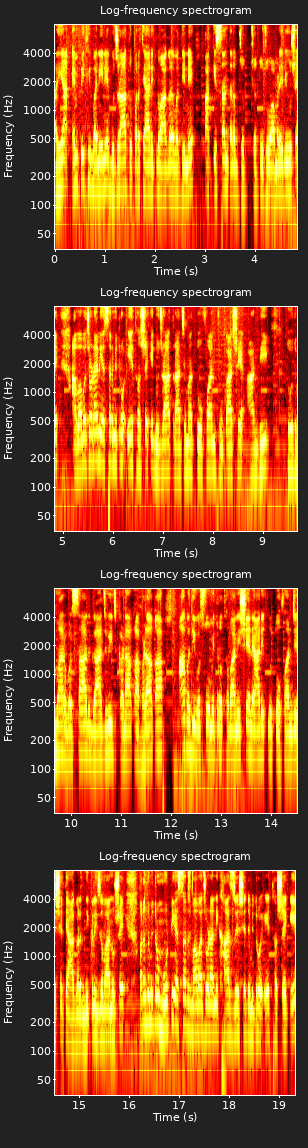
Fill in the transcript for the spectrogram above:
અહીંયા એમપીથી બનીને ગુજરાત ઉપરથી આ રીતનું આગળ વધીને પાકિસ્તાન તરફ જતું જોવા મળી રહ્યું છે. આ વાવાઝોડાની અસર મિત્રો એ થશે કે ગુજરાત રાજ્યમાં તોફાન ફૂંકાશે, આંધી, ધોધમાર વરસાદ, ગાજવીજ, કડાકા, ભડાકા, આ બધી વસ્તુઓ મિત્રો થવાની છે અને આ રીતનું તોફાન જે છે તે આગળ નીકળી જવાનું છે. પરંતુ મિત્રો મોટી અસર વાવાઝોડાની ખાસ જે છે તે મિત્રો એ થશે કે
